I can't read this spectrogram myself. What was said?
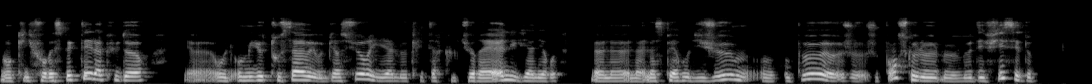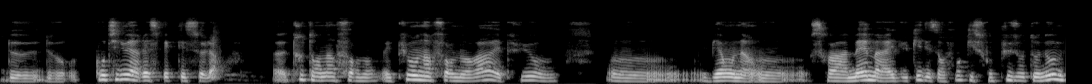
Donc il faut respecter la pudeur. Euh, au, milieu de tout ça, bien sûr, il y a le critère culturel, il y a l'aspect religieux. On, peut, je, pense que le, défi, c'est de continuer à respecter cela tout en informant. Et plus on informera, et plus on, eh bien on, on sera à même à éduquer des enfants qui seront plus autonomes.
